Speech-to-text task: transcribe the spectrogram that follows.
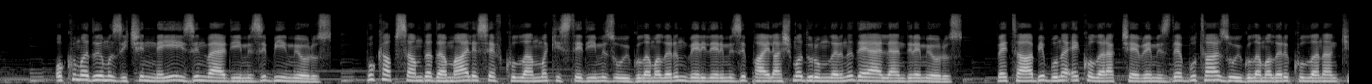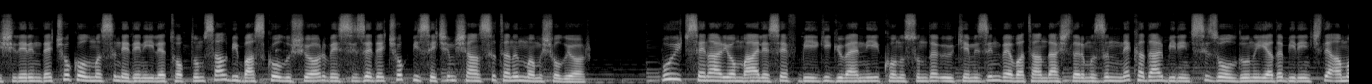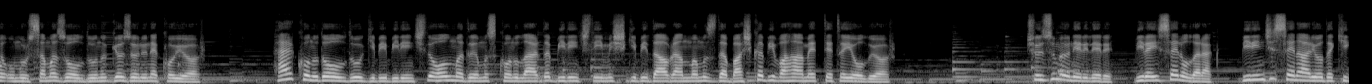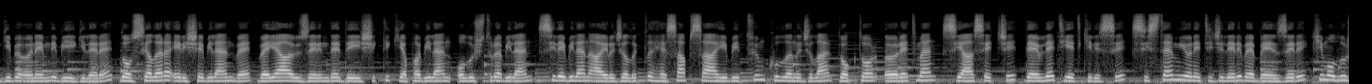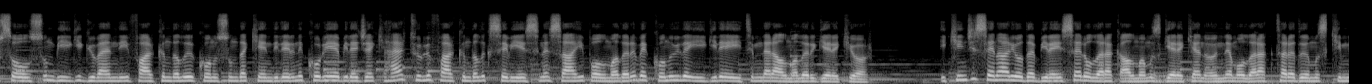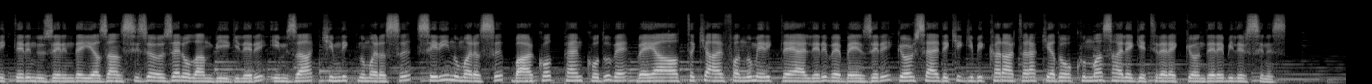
Okumadığımız için neye izin verdiğimizi bilmiyoruz. Bu kapsamda da maalesef kullanmak istediğimiz uygulamaların verilerimizi paylaşma durumlarını değerlendiremiyoruz. Ve tabi buna ek olarak çevremizde bu tarz uygulamaları kullanan kişilerin de çok olması nedeniyle toplumsal bir baskı oluşuyor ve size de çok bir seçim şansı tanınmamış oluyor. Bu üç senaryo maalesef bilgi güvenliği konusunda ülkemizin ve vatandaşlarımızın ne kadar bilinçsiz olduğunu ya da bilinçli ama umursamaz olduğunu göz önüne koyuyor. Her konuda olduğu gibi bilinçli olmadığımız konularda bilinçliymiş gibi davranmamız da başka bir vahamet detayı oluyor. Çözüm önerileri, bireysel olarak, birinci senaryodaki gibi önemli bilgilere, dosyalara erişebilen ve veya üzerinde değişiklik yapabilen, oluşturabilen, silebilen ayrıcalıklı hesap sahibi tüm kullanıcılar, doktor, öğretmen, siyasetçi, devlet yetkilisi, sistem yöneticileri ve benzeri kim olursa olsun bilgi güvenliği farkındalığı konusunda kendilerini koruyabilecek her türlü farkındalık seviyesine sahip olmaları ve konuyla ilgili eğitimler almaları gerekiyor. İkinci senaryoda bireysel olarak almamız gereken önlem olarak taradığımız kimliklerin üzerinde yazan size özel olan bilgileri, imza, kimlik numarası, seri numarası, barkod, pen kodu ve veya alttaki alfanumerik değerleri ve benzeri görseldeki gibi karartarak ya da okunmaz hale getirerek gönderebilirsiniz.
